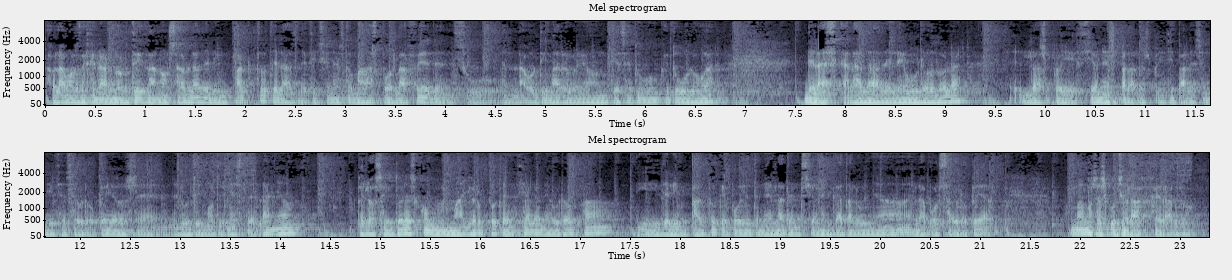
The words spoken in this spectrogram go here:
hablamos de Gerardo Ortega, nos habla del impacto de las decisiones tomadas por la Fed en, su, en la última reunión que, se tuvo, que tuvo lugar, de la escalada del euro dólar, las proyecciones para los principales índices europeos en el último trimestre del año, de los sectores con mayor potencial en Europa y del impacto que puede tener la tensión en Cataluña en la bolsa europea. Vamos a escuchar a Gerardo.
